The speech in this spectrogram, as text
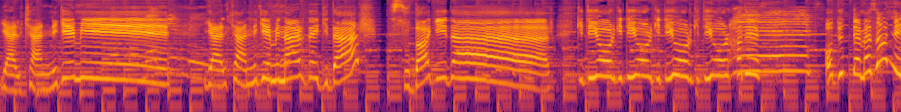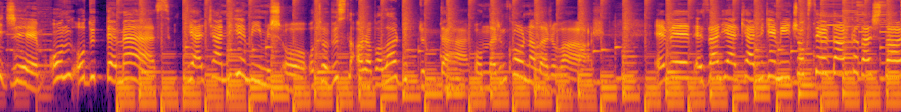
Yelkenli gemi. Yelkenli gemi nerede gider? Suda gider. Gidiyor, gidiyor, gidiyor, gidiyor. Hadi. O düt demez anneciğim. On, o düt demez. Yelkenli gemiymiş o. Otobüsle arabalar düt düt der. Onların kornaları var. Evet, Ezel yelkenli gemiyi çok sevdi arkadaşlar.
